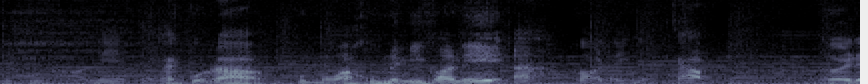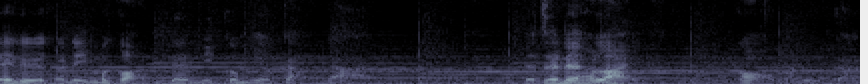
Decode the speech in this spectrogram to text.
นี่คือข้อนี้ แต่ถ้ากิดว่าคุณบอกว่าคุณไม่มีข้อนี้อะก็ได้เงินครับ เคยได้เดือนกันนี้มาก่อน เดือนนี้ก็มีโอกาสได้ แต่จะได้เท่าไหร่ก็มาดูกัน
